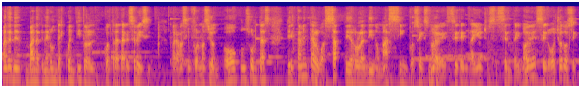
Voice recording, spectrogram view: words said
van a tener, van a tener un descuentito al contratar el servicio. Para más información o consultas, directamente al WhatsApp de Rolandino más 569 7869 0812.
